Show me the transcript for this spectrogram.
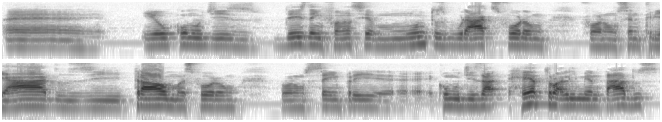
é, eu, como diz, desde a infância, muitos buracos foram, foram sendo criados e traumas foram, foram sempre, é, é como diz, retroalimentados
